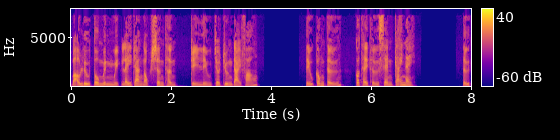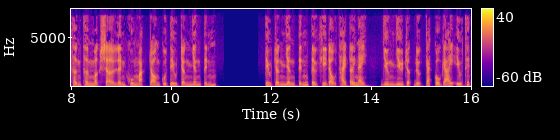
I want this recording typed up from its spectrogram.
bảo Lưu Tô Minh Nguyệt lấy ra Ngọc Sơn Thần, trị liệu cho Trương Đại Pháo. Tiểu công tử, có thể thử xem cái này. Tử thần thân mật sợ lên khuôn mặt tròn của Tiêu Trần Nhân tính. Tiêu Trần Nhân tính từ khi đầu thai tới nay, dường như rất được các cô gái yêu thích.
